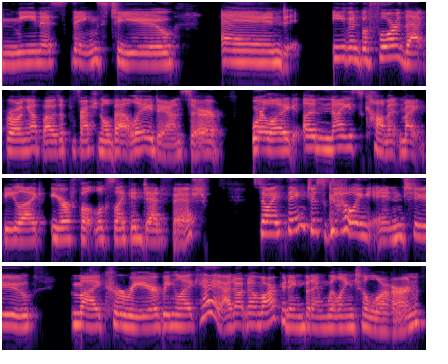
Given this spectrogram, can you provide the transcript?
meanest things to you. And even before that, growing up, I was a professional ballet dancer where like a nice comment might be like, your foot looks like a dead fish. So I think just going into my career being like, hey, I don't know marketing, but I'm willing to learn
